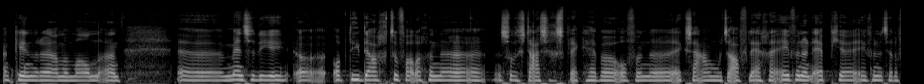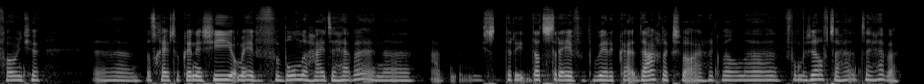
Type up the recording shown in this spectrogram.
aan, kinderen, aan mijn man, aan uh, mensen die uh, op die dag toevallig een, een sollicitatiegesprek hebben of een examen moeten afleggen. Even een appje, even een telefoontje. Uh, dat geeft ook energie om even verbondenheid te hebben. En uh, nou, die dat streven probeer ik dagelijks wel eigenlijk wel uh, voor mezelf te, te hebben.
